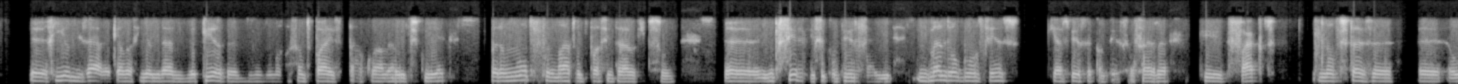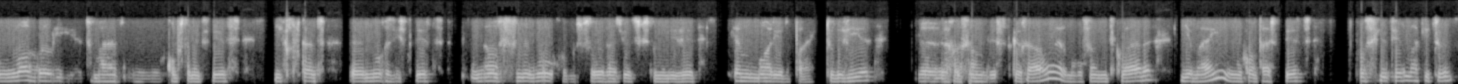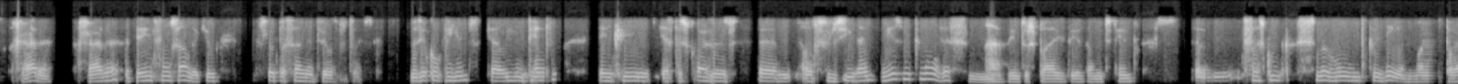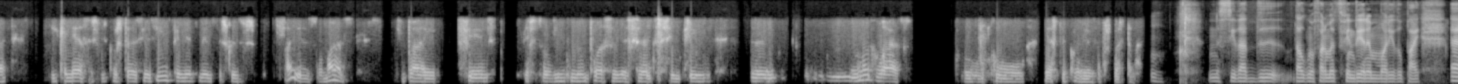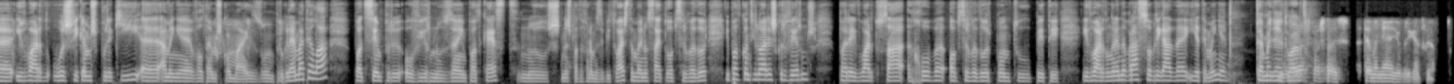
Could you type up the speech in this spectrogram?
uh, realizar aquela realidade da perda de, uma relação de pais tal qual ela escolher para um outro formato onde possa entrar outra pessoa. Eu percebo que isso aconteça e, e manda o bom senso que às vezes aconteça. Ou seja, que de facto não se esteja logo ali a tomar um comportamento desses e que, portanto, uh, no registro destes não se negou, como as pessoas às vezes costumam dizer, a memória do pai. Todavia, a relação deste casal era uma relação muito clara e a mãe, num contexto destes, conseguiu ter uma atitude rara, rara até em função daquilo que se foi passando entre eles dois. Mas eu compreendo que há ali um tempo em que estas coisas, um, ao surgirem, mesmo que não houvesse nada entre os pais desde há muito tempo, um, faz com que se magoe um bocadinho a memória do pai e que nessas circunstâncias, independentemente das coisas feias ou más que o pai fez, este ouvinte não possa deixar de se sentir um, magoado com, com esta da mãe. Hum. Necessidade de, de alguma forma, defender a memória do pai. Uh, Eduardo, hoje ficamos por aqui. Uh, amanhã voltamos com mais um programa. Até lá, pode sempre ouvir-nos em podcast, nos, nas plataformas habituais, também no site do Observador e pode continuar a escrever-nos para eduardosá.observador.pt. Eduardo, um grande abraço, obrigada e até amanhã. Até amanhã, Eduardo. Um até amanhã e obrigado.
